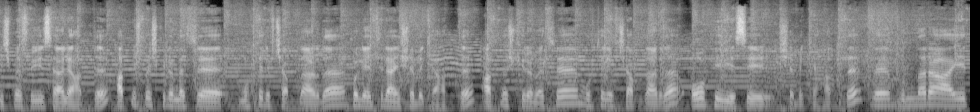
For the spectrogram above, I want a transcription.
içme suyu ishali hattı, 65 kilometre muhtelif çaplarda polietilen şebeke hattı, 60 kilometre muhtelif çaplarda OPVC şebeke hattı ve bunlara ait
